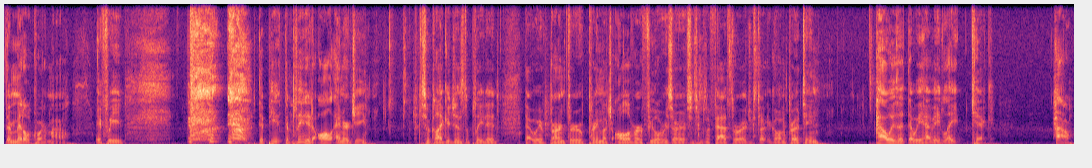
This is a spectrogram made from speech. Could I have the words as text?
their middle quarter mile? If we depleted all energy. So glycogen's depleted, that we've burned through pretty much all of our fuel reserves in terms of fat storage. We start to go into protein. How is it that we have a late kick? How?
